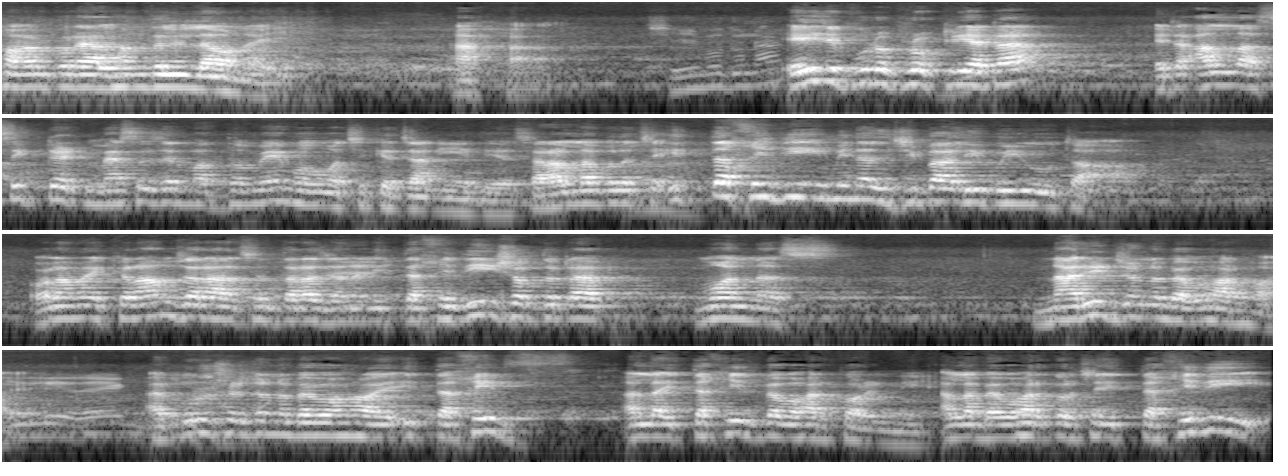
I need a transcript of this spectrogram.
খাওয়ার পরে আলহামদুলিল্লাহ নাই। আহা। এই যে পুরো প্রক্রিয়াটা এটা আল্লাহ সিক্রেট মেসেজের মাধ্যমে মৌমাছিকে জানিয়ে দিয়েছে। আর আল্লাহ বলেছে ইত্তাখিদি মিনাল জিবালি বুয়ুতা। ওলামায়ে কেরাম যারা আছেন তারা জানেন ইত্তাখিদি শব্দটা মুয়ান্নাস নারীর জন্য ব্যবহার হয় আর পুরুষের জন্য ব্যবহার হয় ইত্তাখিদ। আল্লাহ ইত্তাখিদ ব্যবহার করেননি। আল্লাহ ব্যবহার করেছেন ইত্তাখিদি,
